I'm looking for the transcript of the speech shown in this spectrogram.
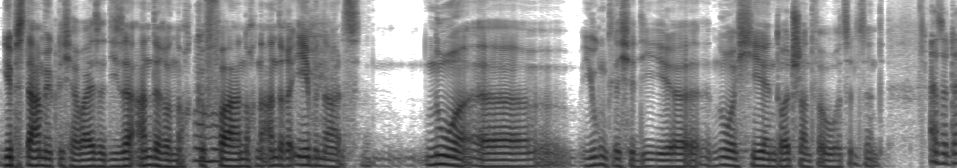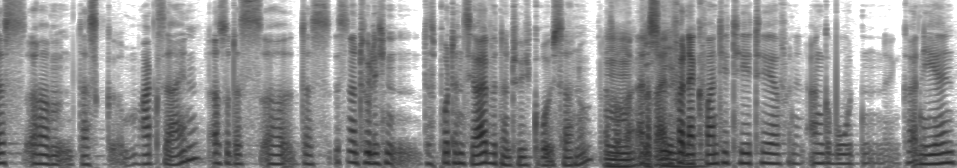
gibt es da möglicherweise diese andere noch mhm. Gefahr, noch eine andere Ebene als nur äh, Jugendliche, die äh, nur hier in Deutschland verwurzelt sind? Also das, ähm, das mag sein. Also das, äh, das ist natürlich, das Potenzial wird natürlich größer. Ne? Also mm, rein von der Quantität her, von den Angeboten, den Kanälen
